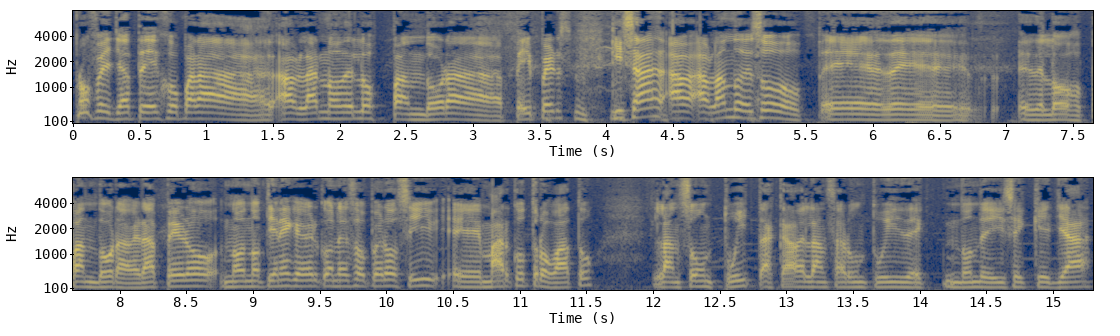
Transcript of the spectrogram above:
profe, ya te dejo para hablarnos de los Pandora Papers. Quizás a- hablando de eso, eh, de, de los Pandora, ¿verdad? Pero no, no tiene que ver con eso, pero sí, eh, Marco Trovato lanzó un tweet, acaba de lanzar un tweet de, donde dice que ya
